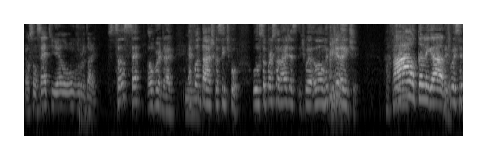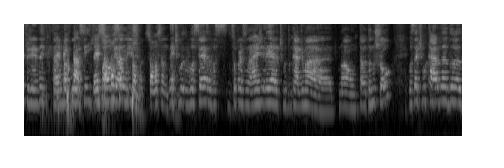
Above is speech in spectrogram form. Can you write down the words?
É o Sunset Yellow Overdrive. Sunset Overdrive. É Hum. fantástico, assim, tipo, o seu personagem assim, tipo, é um refrigerante. Um refrigerante. Ah, eu tô ligado. É, tipo, esse refrigerante que Tá um bagulho assim que só você um não bicho. toma. Só você não toma. tipo, você, você, o seu personagem, ele era, tipo, de um cara de uma... Não, tava dando show. Você é, tipo, o cara do,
